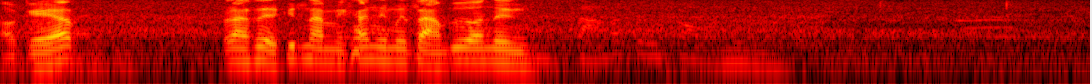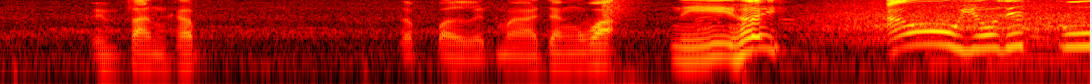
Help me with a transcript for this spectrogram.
โอเคครับฝรั่งเศสขึ้นนำอีกครั้งหนึ่งเป็นสามตัวหนึ่งเป็นสั้นครับแล้วเปิดมาจังหวะนี้ เฮ้ย เอ้ายูริสกู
